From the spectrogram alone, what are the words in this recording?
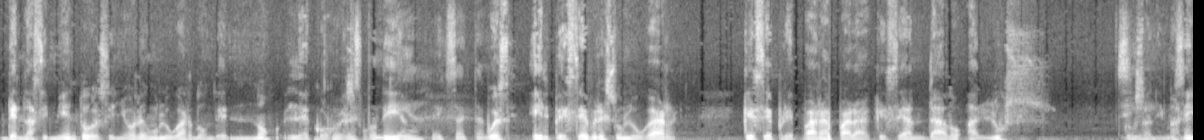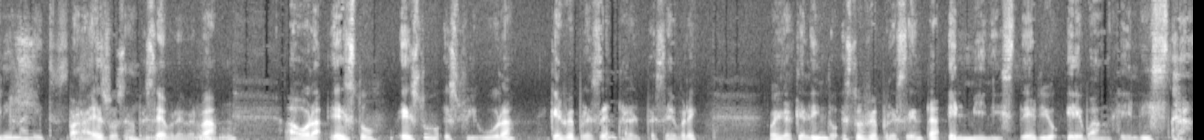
del nacimiento del Señor en un lugar donde no le correspondía. Exactamente. Pues el pesebre es un lugar que se prepara para que sean dado a luz Sí, los los animalitos. animalitos. Para eso es el pesebre, ¿verdad? Ahora, esto, esto es figura, ¿qué representa el pesebre? Oiga, qué lindo, esto representa el ministerio evangelista.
